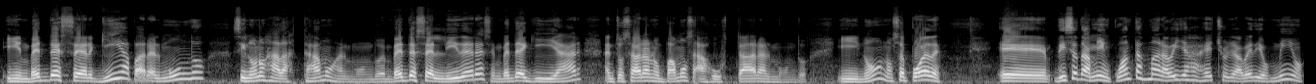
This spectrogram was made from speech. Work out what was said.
Y en vez de ser guía para el mundo, si no nos adaptamos al mundo. En vez de ser líderes, en vez de guiar, entonces ahora nos vamos a ajustar al mundo. Y no, no se puede. Eh, dice también, ¿cuántas maravillas has hecho, Yahvé, Dios mío,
